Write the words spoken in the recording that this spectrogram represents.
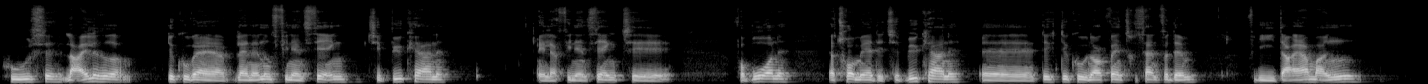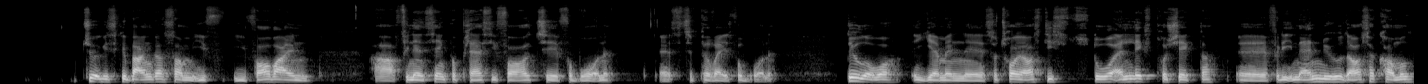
huse, lejligheder. Det kunne være blandt andet finansiering til bykerne, eller finansiering til forbrugerne. Jeg tror mere, at det er til bykerne. Øh, det, det kunne nok være interessant for dem, fordi der er mange tyrkiske banker, som i, i forvejen har finansiering på plads i forhold til forbrugerne, altså til privatforbrugerne. Derudover, jamen, øh, så tror jeg også de store anlægsprojekter, øh, fordi en anden nyhed, der også er kommet,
